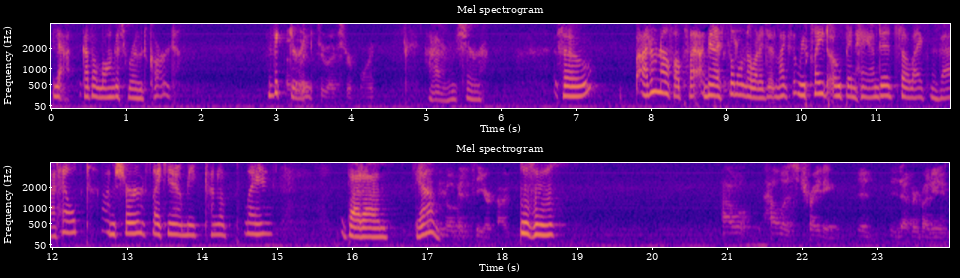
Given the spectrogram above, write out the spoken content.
Yeah, got the longest road card. Victory. like two extra points. I'm sure. So I don't know if I'll play. I mean, I still don't know what I did. Like we played open handed, so like that helped. I'm sure. Like you know, me kind of playing. But um, yeah. People could see your cards. hmm How how was trading? Did did everybody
